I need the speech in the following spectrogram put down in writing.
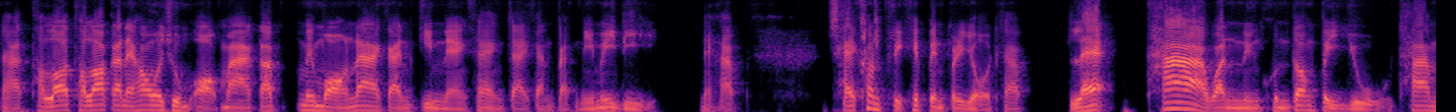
นะทะเลาะทะเลาะกันในห้องประชุมออกมาครับไม่มองหน้ากันกินแหนงแข่งใจกันแบบนี้ไม่ดีนะครับ ใช้ conflict ให้เป็นประโยชน์ครับ และถ้าวันหนึ่งคุณต้องไปอยู่ท่าม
